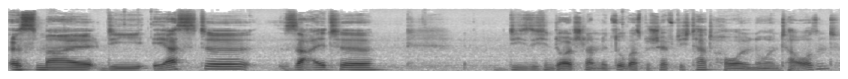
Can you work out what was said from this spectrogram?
es mal die erste Seite, die sich in Deutschland mit sowas beschäftigt hat, Hall 9000.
